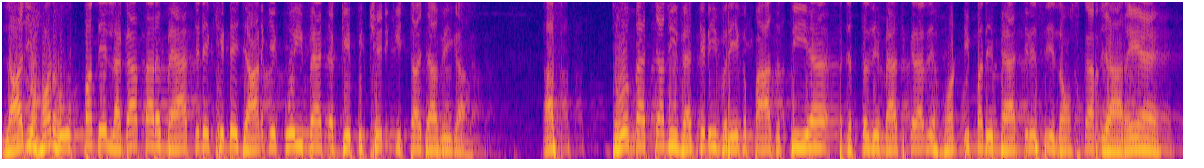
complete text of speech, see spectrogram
ਲਾ ਜੀ, ਹੁਣ ਓਪਨ ਦੇ ਲਗਾਤਾਰ ਮੈਚ ਜਿਹੜੇ ਖੇਡੇ ਜਾਣਗੇ, ਕੋਈ ਮੈਚ ਅੱਗੇ ਪਿੱਛੇ ਨਹੀਂ ਕੀਤਾ ਜਾਵੇਗਾ। ਅਸ ਦੋ ਮੈਚਾਂ ਦੀ ਵਿੱਚ ਜਿਹੜੀ ਬ੍ਰੇਕ ਪਾ ਦਿੱਤੀ ਹੈ 75 ਦੇ ਮੈਚ ਕਰਾ ਦੇ ਹੁਣ ਟੀਮਾਂ ਦੇ ਮੈਚ ਜਿਹੜੇ ਸੀ ਅਨਾਉਂਸ ਕਰਨ ਜਾ ਰਹੇ ਹੈ।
